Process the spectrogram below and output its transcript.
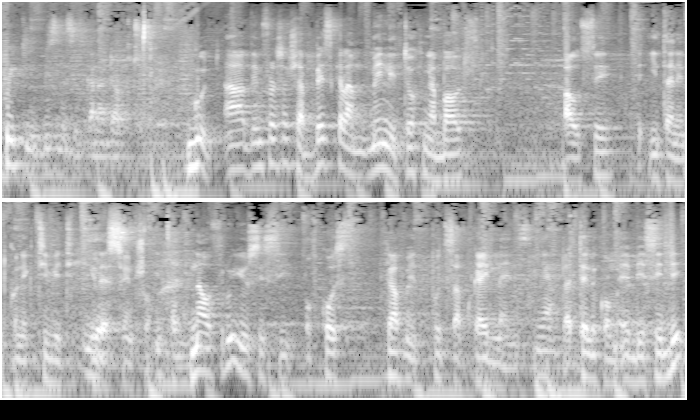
quickly businesses can adapt to? Good. Uh, the infrastructure, basically, I'm mainly talking about, I would say, the internet connectivity in the central. internet. Now, through UCC, of course, government puts up guidelines. Yeah. The telecom ABCD.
